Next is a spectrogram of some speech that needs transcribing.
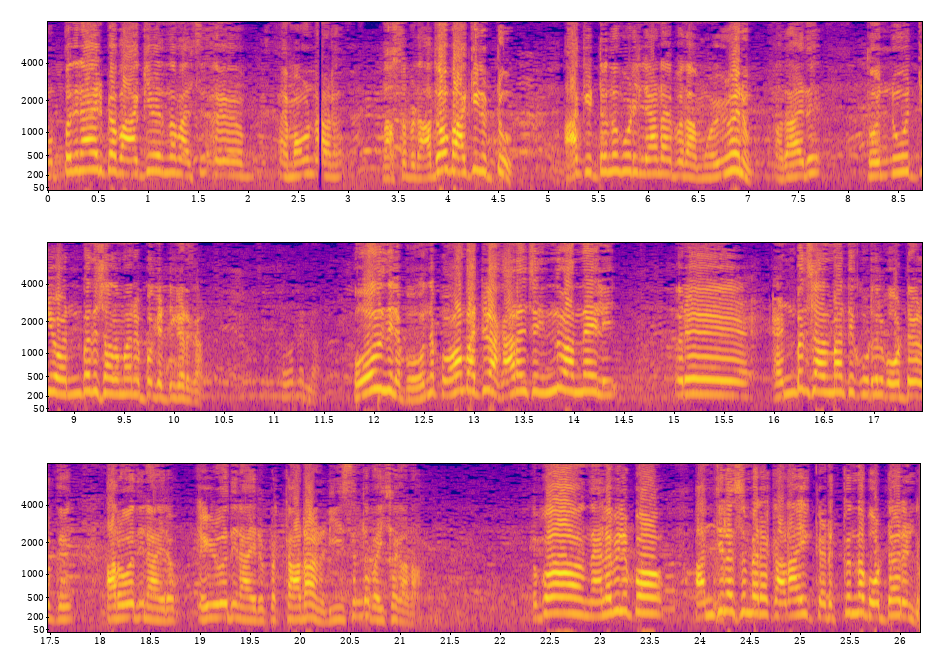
മുപ്പതിനായിരം റുപ്യ ബാക്കി വരുന്ന മത്സ്യ എമൗണ്ട് ആണ് നഷ്ടപ്പെടുക. അതോ ബാക്കി കിട്ടൂ. ആ കിട്ടുന്ന കൂടി ഇല്ലാണ്ടായപ്പോ മുഴുവനും. അതായത് തൊണ്ണൂറ്റി ഒൻപത് ശതമാനം ഇപ്പൊ കെട്ടിക്കിടക്കാം. പോകുന്നില്ല. പോകുന്ന പോകാൻ പറ്റില്ല. കാരണം വെച്ചാൽ ഇന്ന് വന്നേൽ ഒരു എൺപത് ശതമാനത്തിൽ കൂടുതൽ വോട്ടുകൾക്ക് അറുപതിനായിരം എഴുപതിനായിരം ഇപ്പൊ കടാണ് ഡീസലിന്റെ പൈസ കടാണ് ഇപ്പോ നിലവിലിപ്പോ അഞ്ചു ലക്ഷം വരെ കടായി കിടക്കുന്ന വോട്ടുകാരുണ്ട്.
